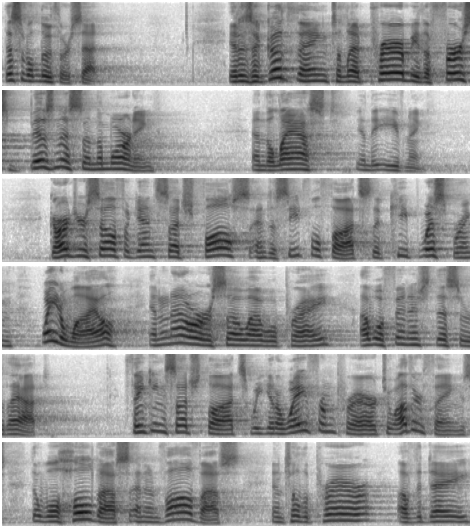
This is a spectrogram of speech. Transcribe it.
This is what Luther said. It is a good thing to let prayer be the first business in the morning and the last in the evening. Guard yourself against such false and deceitful thoughts that keep whispering, Wait a while, in an hour or so I will pray, I will finish this or that. Thinking such thoughts, we get away from prayer to other things that will hold us and involve us until the prayer of the day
